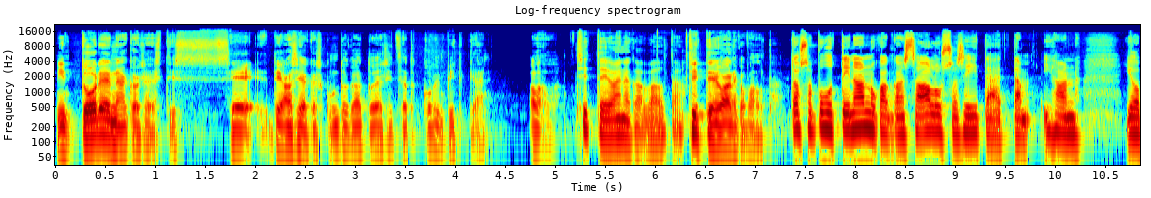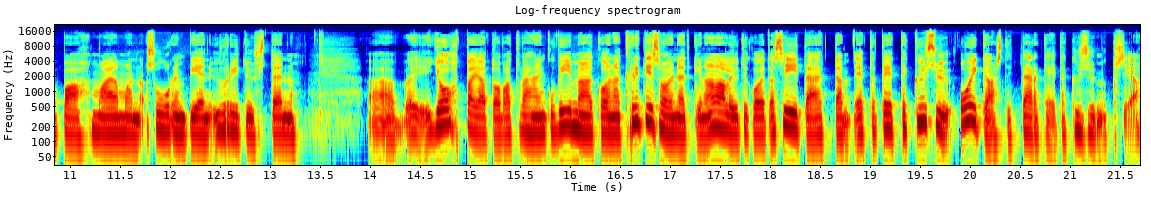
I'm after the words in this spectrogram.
niin todennäköisesti se te asiakaskunta katoaa ja sitten sä kovin pitkään alalla. Sitten ei ole ainakaan valtaa. Sitten ei ole ainakaan valtaa. Tuossa puhuttiin Annukan kanssa alussa siitä, että ihan jopa maailman suurimpien yritysten – johtajat ovat vähän niin kuin viime aikoina kritisoineetkin analyytikoita siitä, että, että te ette kysy oikeasti tärkeitä kysymyksiä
